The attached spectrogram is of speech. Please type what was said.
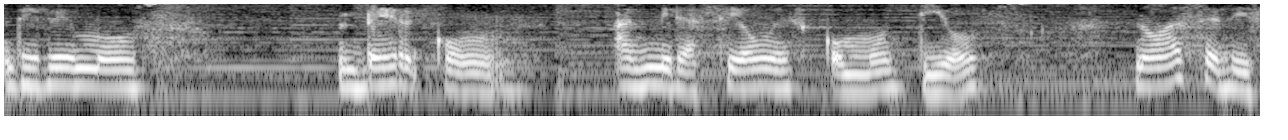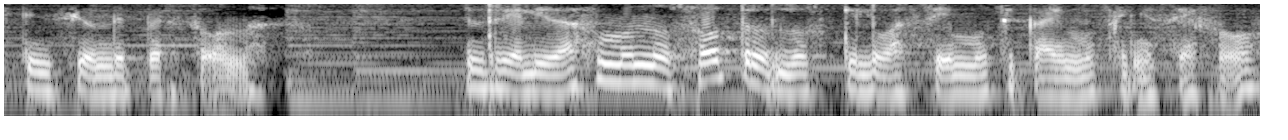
debemos ver con admiración es cómo Dios no hace distinción de personas. En realidad somos nosotros los que lo hacemos y caemos en ese error,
